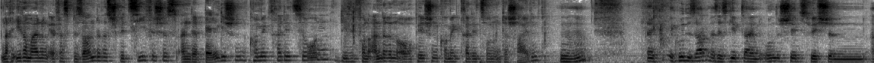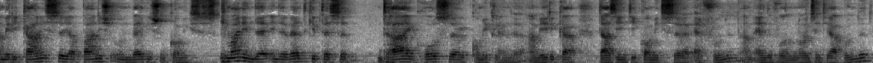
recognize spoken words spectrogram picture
nach Ihrer Meinung etwas Besonderes, Spezifisches an der belgischen Comic-Tradition, die sie von anderen europäischen Comic-Traditionen unterscheidet? Mhm. Ich, ich, würde sagen, dass es gibt einen Unterschied zwischen amerikanischen, japanischen und belgischen Comics. Ich meine, in der, in der Welt gibt es drei große Comicländer. Amerika, da sind die Comics äh, erfunden am Ende des 19. Jahrhunderts.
